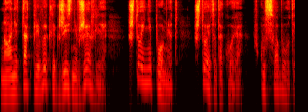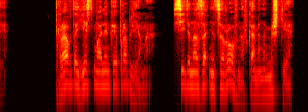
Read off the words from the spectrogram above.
Но они так привыкли к жизни в жерле, что и не помнят, что это такое вкус свободы. Правда, есть маленькая проблема. Сидя на заднице ровно в каменном мешке,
